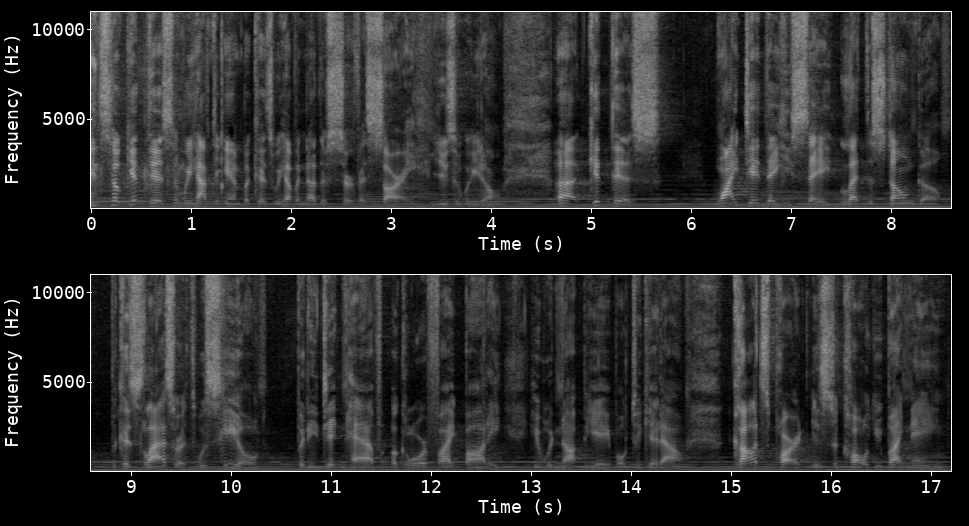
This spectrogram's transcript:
And so get this, and we have to end because we have another service. Sorry, usually we don't. Uh, get this. Why did they he say, let the stone go? Because Lazarus was healed, but he didn't have a glorified body. He would not be able to get out. God's part is to call you by name.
